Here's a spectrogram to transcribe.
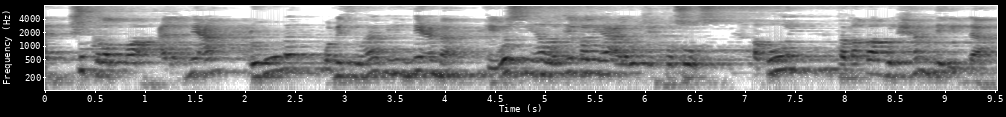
أن شكر الله على النعم عموما ومثل هذه النعمة في وزنها وثقلها على وجه الخصوص. أقول فمقام الحمد لله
